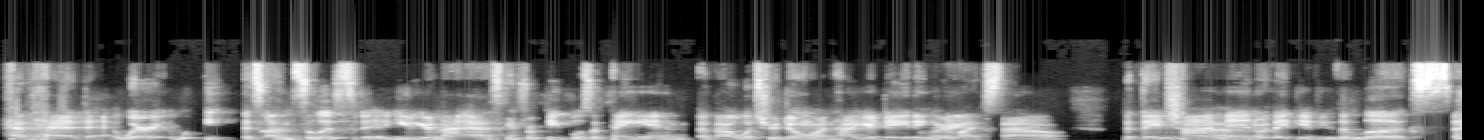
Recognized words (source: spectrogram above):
have had that where it's unsolicited? You, you're not asking for people's opinion about what you're doing, how you're dating, your lifestyle, but they chime in or they give you the looks.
